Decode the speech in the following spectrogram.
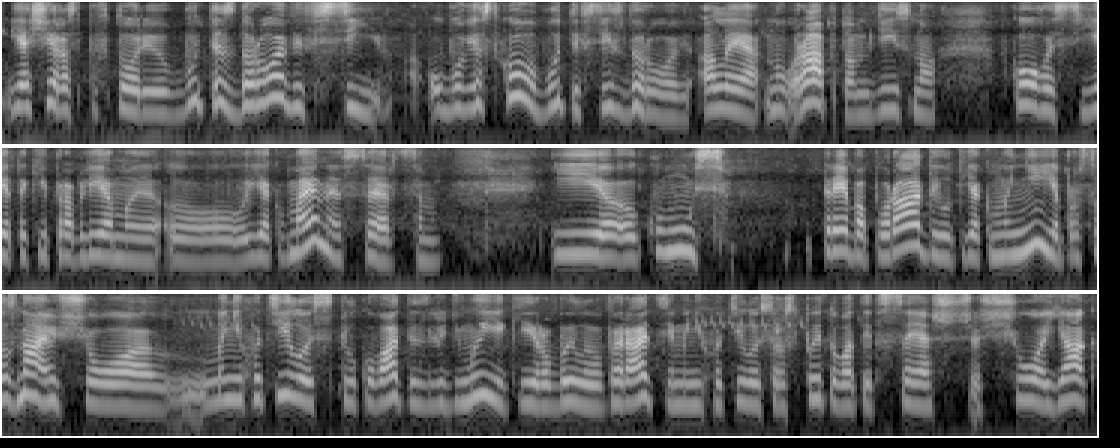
Я ще раз повторюю, будьте здорові всі, обов'язково будьте всі здорові. Але ну, раптом дійсно в когось є такі проблеми, е, як в мене з серцем, і е, комусь. Треба поради, от як мені. Я просто знаю, що мені хотілося спілкуватися з людьми, які робили операції. Мені хотілося розпитувати все, що, як,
